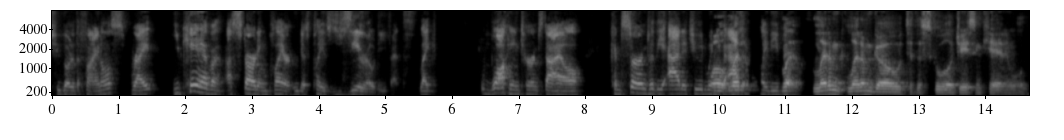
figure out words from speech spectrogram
to go to the finals, right? You can't have a, a starting player who just plays zero defense. Like walking turnstile, concerned with the attitude when well, you ask him to play defense. Let, let, him let him go to the school of Jason Kidd, and we'll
